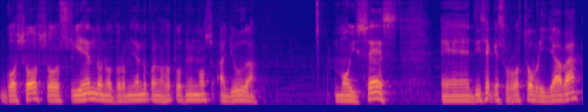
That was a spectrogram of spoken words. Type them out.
gozosos, riéndonos, bromeando con nosotros mismos ayuda. Moisés eh, dice que su rostro brillaba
